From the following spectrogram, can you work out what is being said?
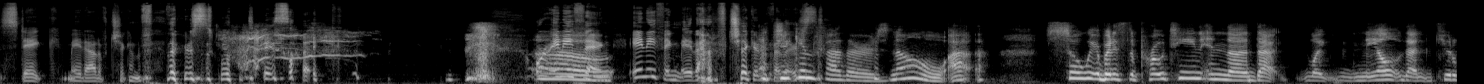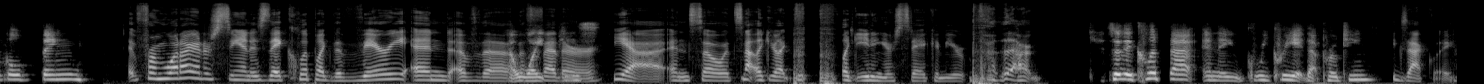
steak made out of chicken feathers would taste like? or uh, anything, anything made out of chicken feathers. Chicken feathers. No. I, so weird, but it's the protein in the that like nail that cuticle thing. From what I understand, is they clip like the very end of the, the white feather. piece? Yeah, and so it's not like you're like like eating your steak and you're So they clip that and they recreate that protein. exactly.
